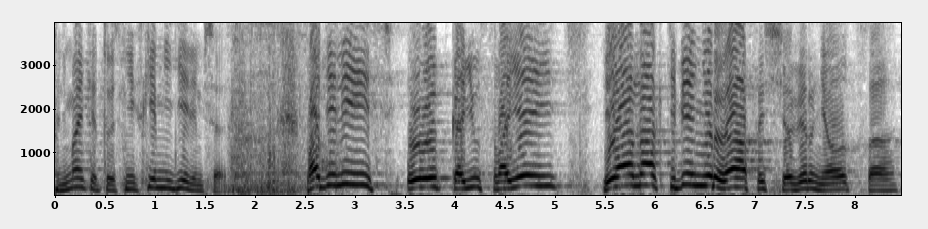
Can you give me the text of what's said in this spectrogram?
Понимаете? То есть ни с кем не делимся. Поделись улыбкою своей, и она к тебе не раз еще вернется.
